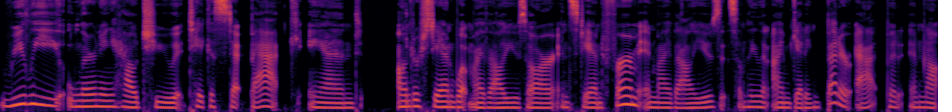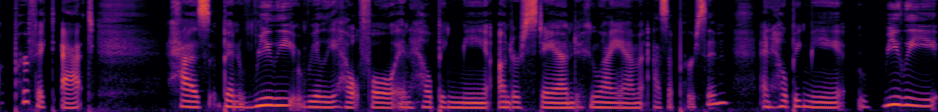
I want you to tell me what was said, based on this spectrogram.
really learning how to take a step back and understand what my values are and stand firm in my values. It's something that I'm getting better at, but am not perfect at. Has been really, really helpful in helping me understand who I am as a person and helping me really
